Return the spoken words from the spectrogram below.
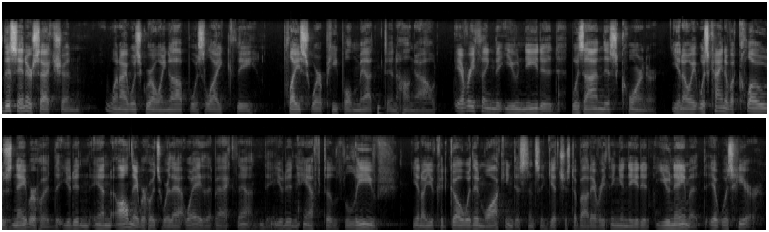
This intersection, when I was growing up, was like the place where people met and hung out. Everything that you needed was on this corner. You know, it was kind of a closed neighborhood that you didn't, and all neighborhoods were that way that back then. That you didn't have to leave, you know, you could go within walking distance and get just about everything you needed. You name it, it was here.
